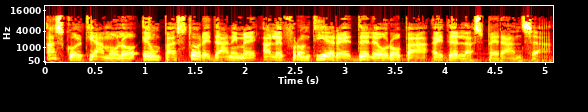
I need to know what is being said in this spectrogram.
Ascoltiamolo, è un pastore d'anime alle frontiere dell'Europa e della speranza.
